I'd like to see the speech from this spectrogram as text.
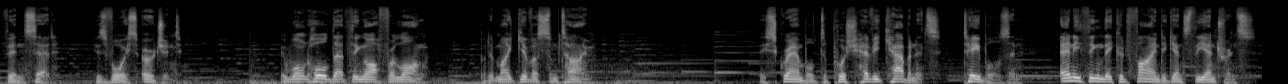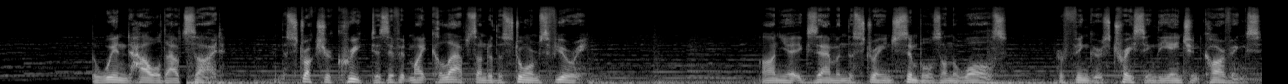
Finn said, his voice urgent. It won't hold that thing off for long, but it might give us some time. They scrambled to push heavy cabinets, tables, and anything they could find against the entrance. The wind howled outside, and the structure creaked as if it might collapse under the storm's fury. Anya examined the strange symbols on the walls, her fingers tracing the ancient carvings.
